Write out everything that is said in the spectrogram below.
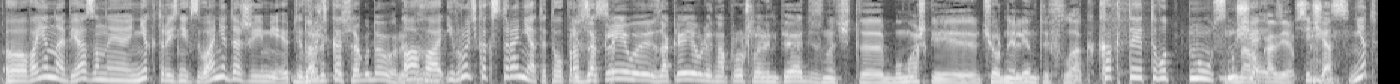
военно обязаны, некоторые из них звания даже имеют. И даже присягу как... давали. Ага, да. и вроде как в стороне от этого процесса. И заклеивали, заклеивали на прошлой Олимпиаде, значит, бумажкой черной лентой флаг. Как-то это вот, ну, смущает сейчас, нет?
